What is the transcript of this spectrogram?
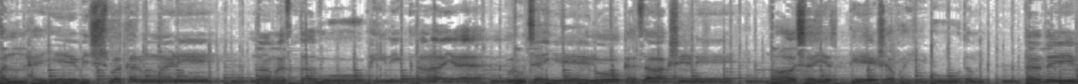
वह्नये विश्वकर्मणे नमस्तमोऽभिनिघ्नाय। रुचये लोकसाक्षिणे नाशयत्येष वैभूतम् तदैव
